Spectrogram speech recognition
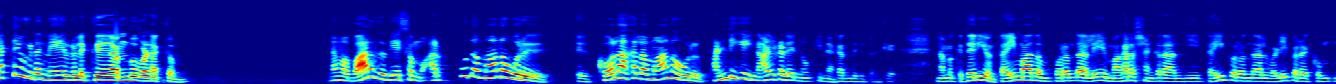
சக்தி விகடன் நேயர்களுக்கு அன்பு வணக்கம். நம்ம பாரத தேசம் அற்புதமான ஒரு கோலாகலமான ஒரு பண்டிகை நாள்களை நோக்கி நகர்ந்துக்கிட்டு இருக்கு. நமக்கு தெரியும் தை மாதம் பிறந்தாலே மகர சங்கராந்தி தை பிறந்தால் வழி பிறக்கும்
